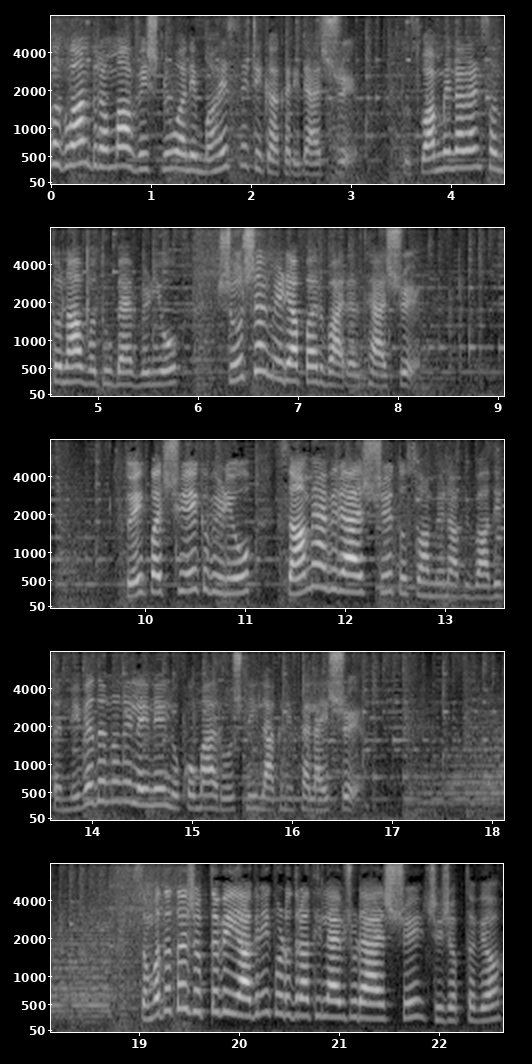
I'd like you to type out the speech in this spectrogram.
ભગવાન, બ્રહ્મા, વિષ્ણુ અને મહેશની ટીકા કરી રહ્યા છે. તો સ્વામિનારાયણ સંતોના વધુ બે વીડિયો સોશિયલ મીડિયા પર વાયરલ થયા છે. તો એક પછી એક વીડિયો સામે આવી રહ્યા છે, તો સ્વામીઓના વિવાદિત નિવેદનોને લઈને લોકોમાં રોષની લાગણી ફેલાઈ છે. સંવાદદાતા જપ્તવ્ય યાજ્ઞિક વડોદરાથી લાઈવ જોડાયા છે. જે જપ્તવ્ય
